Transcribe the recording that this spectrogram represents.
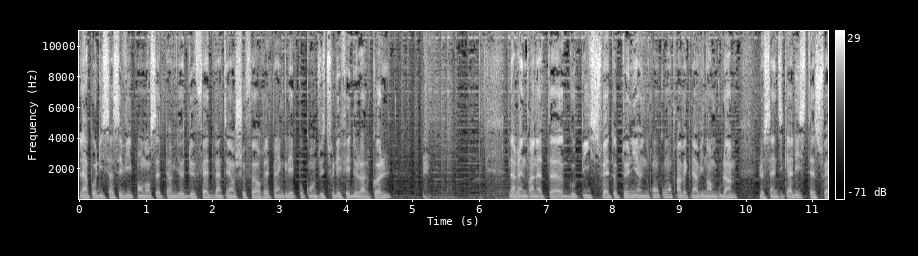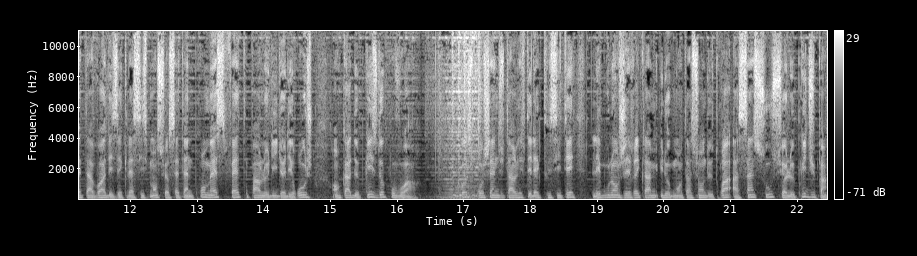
La police a sévi pendant cette période de fête. 21 chauffeurs épinglés pour conduite sous l'effet de l'alcool. Narendranat Gopi souhaite obtenir une rencontre avec Navin Goulam. Le syndicaliste souhaite avoir des éclaircissements sur certaines promesses faites par le leader des Rouges en cas de prise de pouvoir. Cause prochaine du tarif d'électricité, les boulangers réclament une augmentation de 3 à 5 sous sur le prix du pain.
